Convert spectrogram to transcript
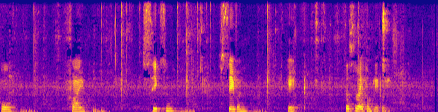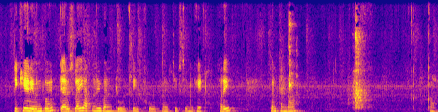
four five six seven eight दस सिलाई कंप्लीट हुई। देखिए एलेवन रो है। ग्यारहवीं सिलाई फंदे one two three four five six seven eight हरे वन फंदा? काला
